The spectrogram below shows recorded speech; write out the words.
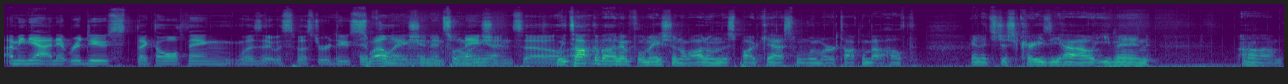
I mean, yeah, and it reduced like the whole thing was it was supposed to reduce swelling Inflammation and and swelling, yeah. inflammation. So We talk um, about inflammation a lot on this podcast when, when we're talking about health, and it's just crazy how even um,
